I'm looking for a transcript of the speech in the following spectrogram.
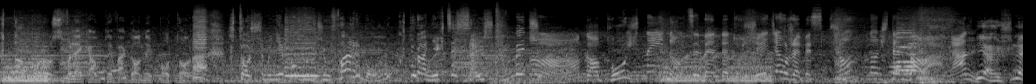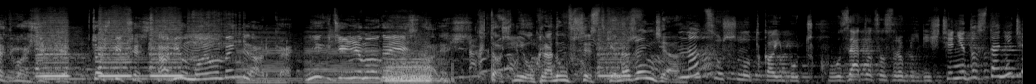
Kto porozwlekał te wagony po torach? Ktoś mnie pobrudził farbą, która nie chce zejść w myciu. O, do późnej nocy będę tu siedział, żeby sprzątnąć ten bałagan. Ja już ledwo żyję. Ktoś mi przestawił moją wędlarkę. Nigdzie nie mogę jej znaleźć. Ktoś mi ukradł wszystkie narzędzia. No cóż, Nutko i Buczku, za to, co zrobiliście, nie dostaniecie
